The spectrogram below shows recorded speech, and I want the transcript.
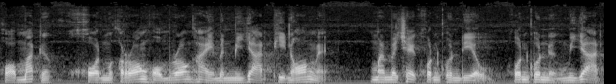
พอมัดคนมันร้องโหมร้องไห้มันมีญาติพี่น้องเนี่ยมันไม่ใช่คนคนเดียว คนคนหนึ่งมีญาติ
